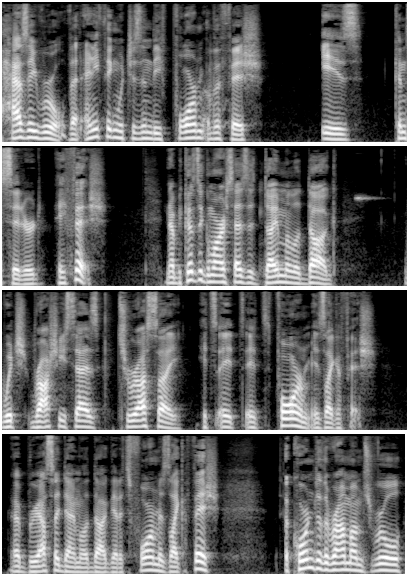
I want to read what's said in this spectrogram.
has a rule that anything which is in the form of a fish is considered a fish. Now, because the Gemara says it's daimeladug, which Rashi says turasai, its its its form is like a fish. Uh, Briasai daimeladug, that its form is like a fish. According to the Rambam's rule,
